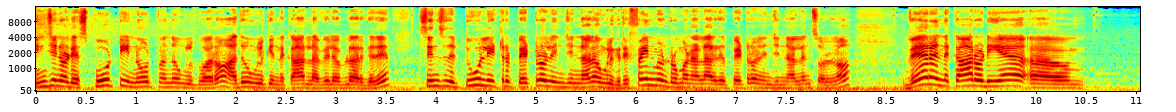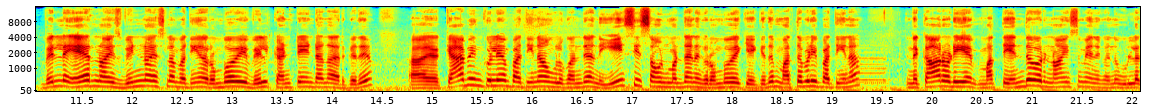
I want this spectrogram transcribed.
இன்ஜினோடைய ஸ்போர்ட்டி நோட் வந்து உங்களுக்கு வரும். அது உங்களுக்கு இந்த காரில் அவைலபிளாக இருக்குது. சின்ஸ் இது டூ லிட்டர் பெட்ரோல் இன்ஜின்னால உங்களுக்கு ரிஃபைன்மெண்ட் ரொம்ப நல்லா இருக்குது பெட்ரோல் இன்ஜின்னாலன்னு சொல்லணும். வேறு இந்த காரோடைய வெளில ஏர் நாய்ஸ் வின் நாய்ஸ்லாம் பார்த்தீங்கன்னா ரொம்பவே வெல் கண்டெயின்டாக தான் இருக்குது. கேபின்குள்ளேயும் பார்த்தீங்கன்னா உங்களுக்கு வந்து அந்த ஏசி சவுண்ட் மட்டும் தான் எனக்கு ரொம்பவே கேட்குது மற்றபடி பார்த்தீங்கன்னா இந்த காரோடைய மற்ற எந்த ஒரு நாய்ஸுமே எனக்கு வந்து உள்ளே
